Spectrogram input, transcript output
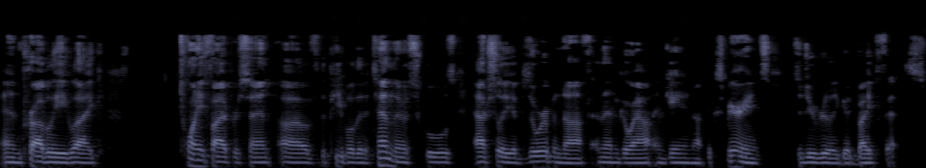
And probably like 25% of the people that attend those schools actually absorb enough and then go out and gain enough experience to do really good bike fits.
